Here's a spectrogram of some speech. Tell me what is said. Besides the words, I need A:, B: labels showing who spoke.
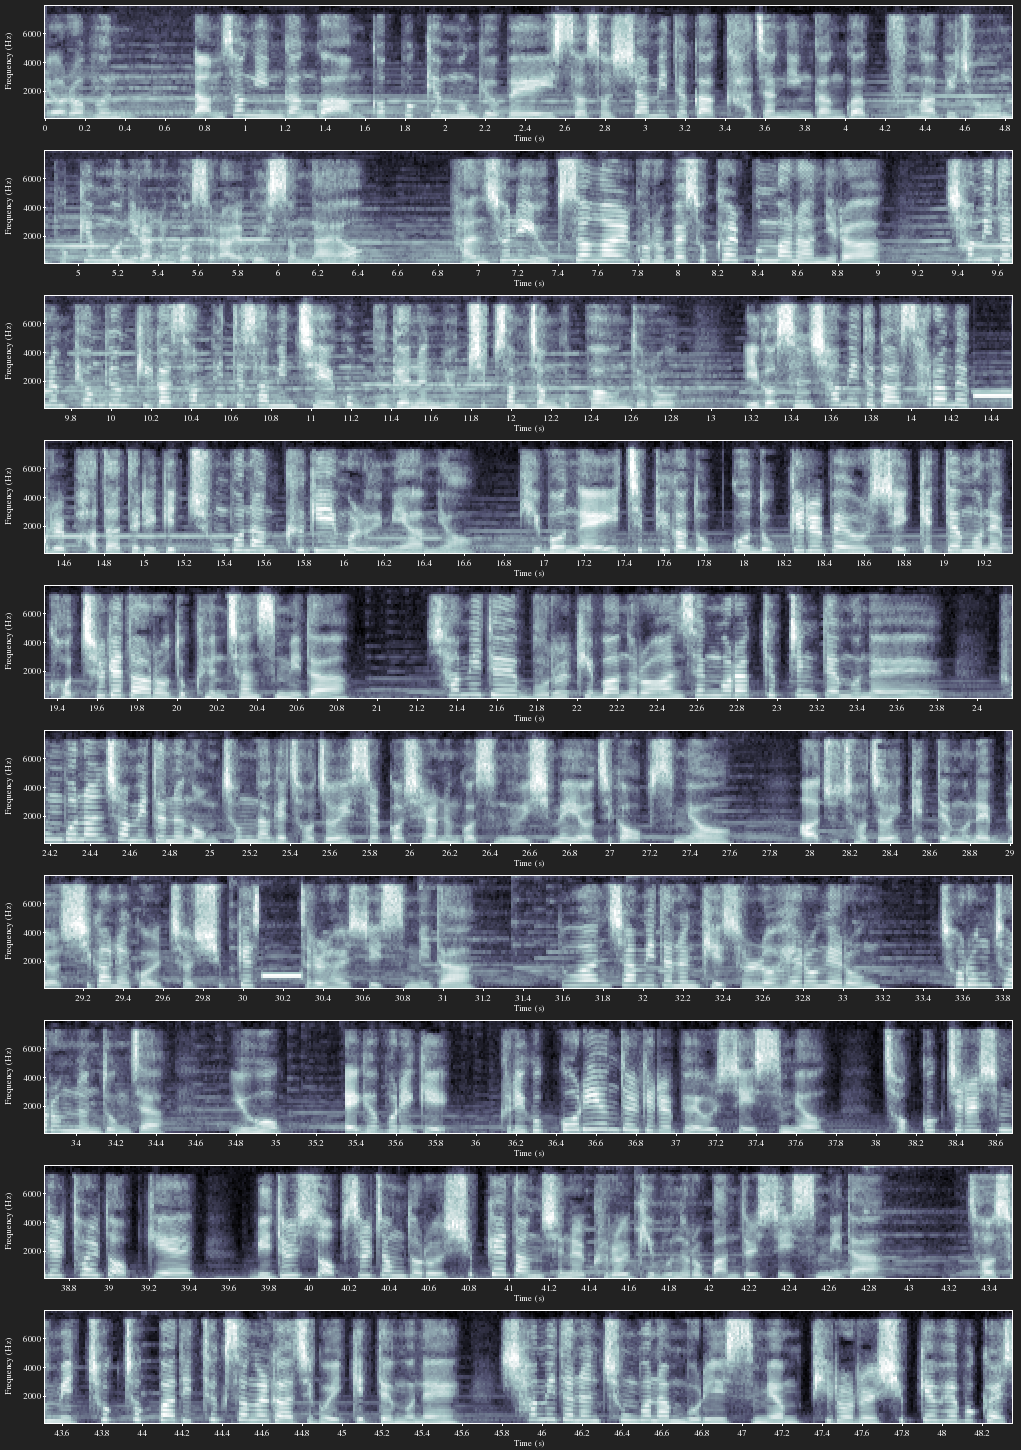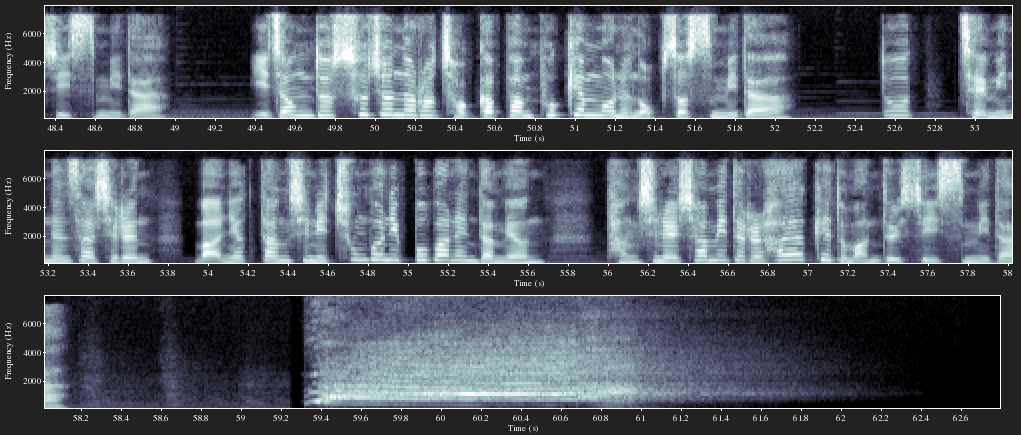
A: 여러분, 남성 인간과 암컷 포켓몬 교배에 있어서 샤미드가 가장 인간과 궁합이 좋은 포켓몬이라는 것을 알고 있었나요? 단순히 육상알 그룹에 속할 뿐만 아니라 샤미드는 평균 키가 3피트 3인치이고 무게는 63.9파운드로 이것은 샤미드가 사람의 를 받아들이기 충분한 크기임을 의미하며 기본 HP가 높고 높기를 배울 수 있기 때문에 거칠게 다뤄도 괜찮습니다. 샤미드의 물을 기반으로 한 생물학 특징 때문에 흥분한 샤미드는 엄청나게 젖어 있을 것이라는 것은 의심의 여지가 없으며 아주 젖어 있기 때문에 몇 시간에 걸쳐 쉽게 X를 할 수 있습니다. 또한 샤미드는 기술로 해롱해롱, 초롱초롱 눈동자, 유혹, 애교 부리기, 그리고 꼬리 흔들기를 배울 수 있으며 젖꼭지를 숨길 털도 없기에 믿을 수 없을 정도로 쉽게 당신을 그럴 기분으로 만들 수 있습니다. 저수 및 촉촉바디 특성을 가지고 있기 때문에 샤미드는 충분한 물이 있으면 피로를 쉽게 회복할 수 있습니다. 이 정도 수준으로 적합한 포켓몬은 없었습니다. 또 재밌는 사실은 만약 당신이 충분히 뽑아낸다면 당신의 샤미드를 하얗게도 만들 수 있습니다.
